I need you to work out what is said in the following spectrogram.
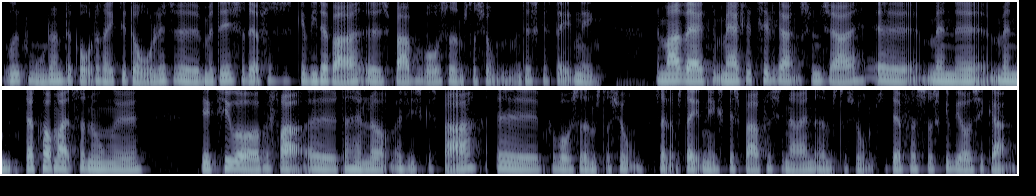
ude i kommunerne, der går det rigtig dårligt øh, med det, så derfor skal vi da bare øh, spare på vores administration, men det skal staten ikke. En meget mærkelig tilgang, synes jeg, øh, men, øh, men der kommer altså nogle øh, direktiver oppefra, øh, der handler om, at vi skal spare øh, på vores administration, selvom staten ikke skal spare på sin egen administration, så derfor så skal vi også i gang.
